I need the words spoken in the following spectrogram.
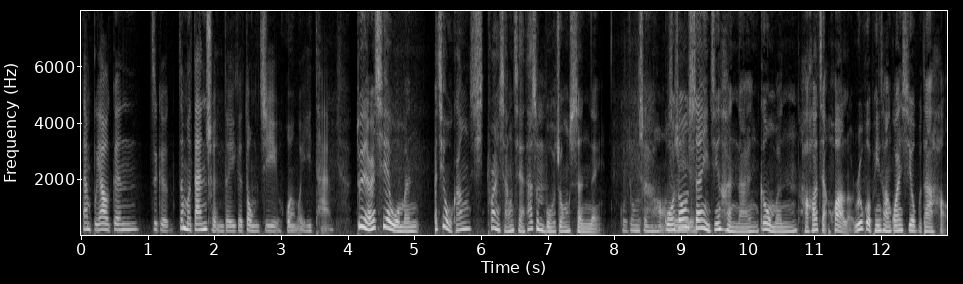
但不要跟这个这么单纯的一个动机混为一谈。对，而且我们，而且我刚刚突然想起来，他是国中生呢。嗯国中生哈，国中生已经很难跟我们好好讲话了。如果平常关系又不大好，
